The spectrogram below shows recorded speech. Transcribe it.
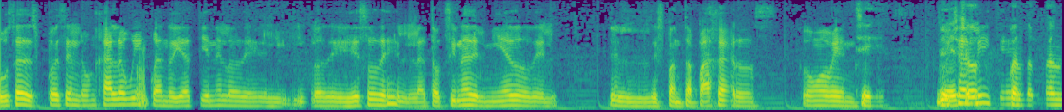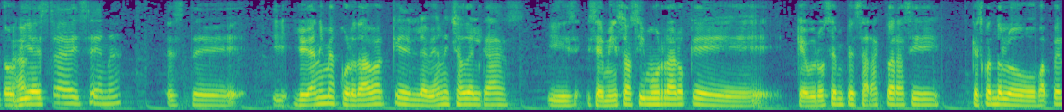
usa después en Long Halloween cuando ya tiene lo de, lo de eso de la toxina del miedo, del, del espantapájaros. ¿Cómo ven? Sí. De hecho, cuando, cuando vi esta escena, este, yo ya ni me acordaba que le habían echado el gas. Y se me hizo así muy raro que, que Bruce empezara a actuar así que es cuando lo va, a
